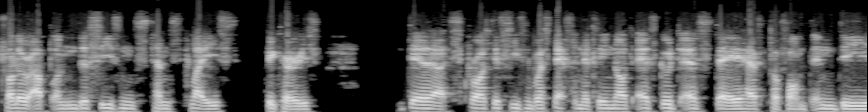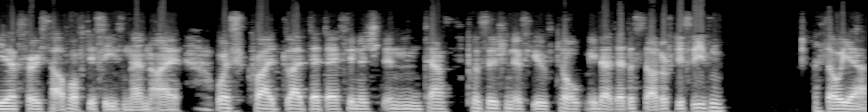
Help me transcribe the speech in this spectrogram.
follow up on the season's 10th place because their squad this season was definitely not as good as they have performed in the first half of the season. And I was quite glad that they finished in 10th position if you've told me that at the start of the season. So yeah,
